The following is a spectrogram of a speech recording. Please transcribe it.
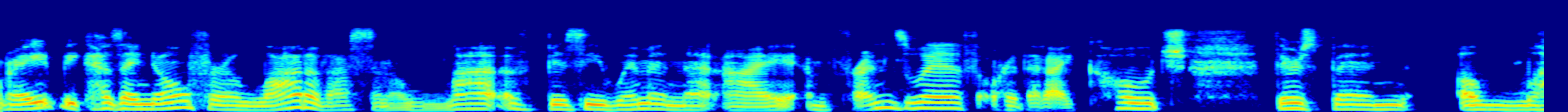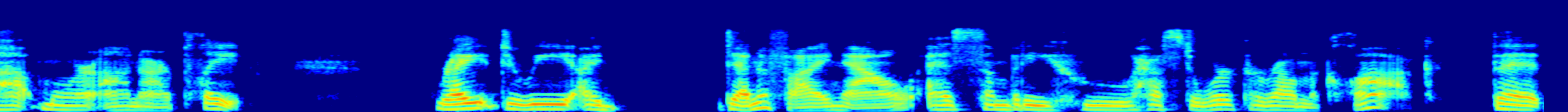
Right? Because I know for a lot of us and a lot of busy women that I am friends with or that I coach, there's been a lot more on our plate right? Do we identify now as somebody who has to work around the clock? That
